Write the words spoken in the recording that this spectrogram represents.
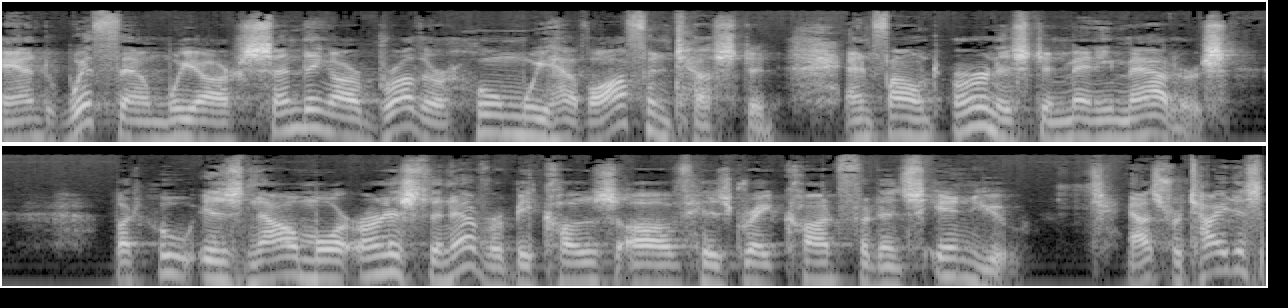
And with them we are sending our brother, whom we have often tested and found earnest in many matters, but who is now more earnest than ever because of his great confidence in you. As for Titus,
